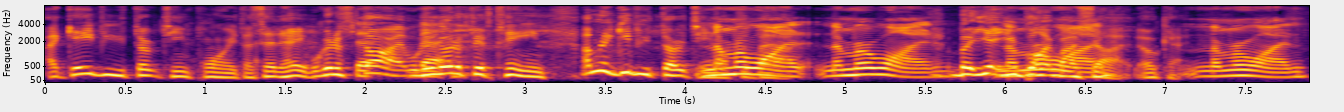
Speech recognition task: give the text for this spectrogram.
I gave you 13 points. I said, hey, we're going to start. We're going to go to 15. I'm going to give you 13. Number one. Number one. But yeah, you blocked one, my shot. Okay. Number one.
